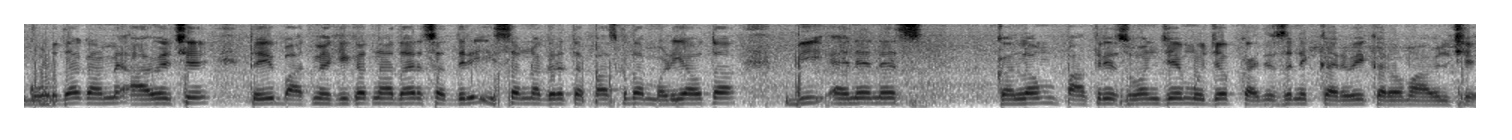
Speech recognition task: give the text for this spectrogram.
ગોરધા ગામે આવેલ છે. તેવી બાતમી હકીકતના આધારે સદરી ઈસમના ઘરે તપાસ કરતાં મળી આવતા બી એનએનએસ કલમ પાંત્રીસ વન જે મુજબ કાયદેસરની કાર્યવાહી કરવામાં આવેલ છે.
